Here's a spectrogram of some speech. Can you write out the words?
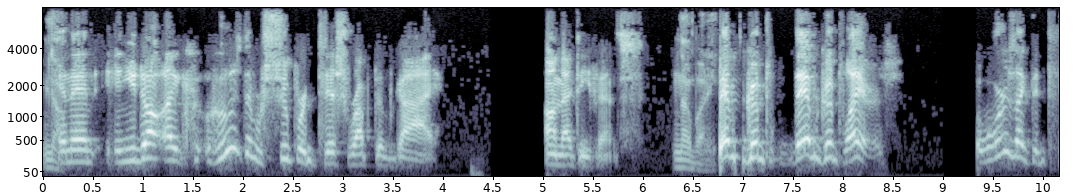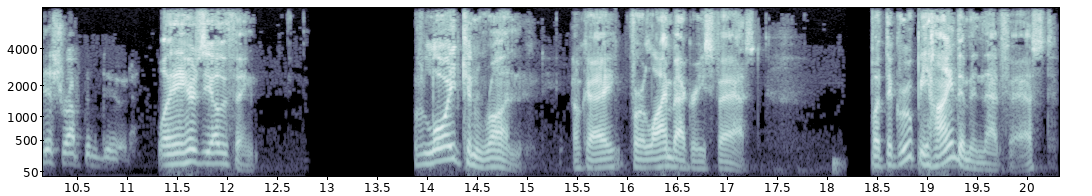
no. And then, and you don't like who's the super disruptive guy on that defense? Nobody. They have good. They have good players, but where's like the disruptive dude? Well, here's the other thing. Lloyd can run, okay? For a linebacker, he's fast. But the group behind him isn't that fast.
